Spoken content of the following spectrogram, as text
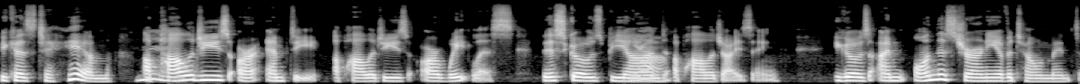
because to him, Hmm. Apologies are empty. Apologies are weightless. This goes beyond Yeah. apologizing. He goes, I'm on this journey of atonement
